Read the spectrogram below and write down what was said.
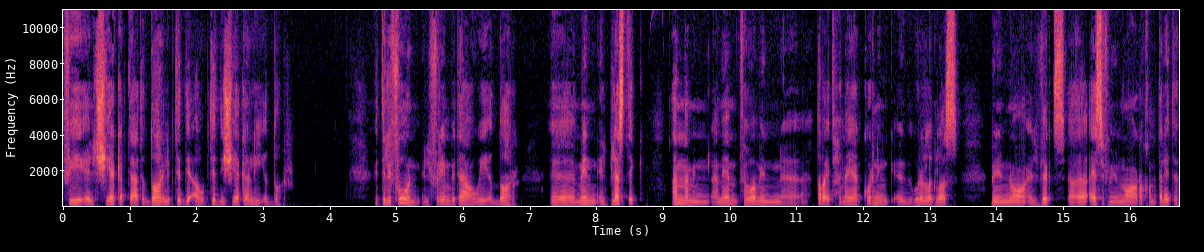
في الشياكة بتاعة الظهر اللي بتدي أو بتدي شياكة للظهر. التليفون ال frame بتاعه والظهر من البلاستيك. أما من الامام فهو من طبقة حماية Corning Gorilla Glass من النوع ال Victus آسف من النوع رقم 3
